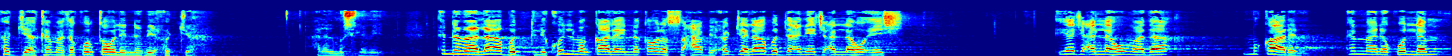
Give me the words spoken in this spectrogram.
حجة كما تقول قول النبي حجة على المسلمين إنما لابد لكل من قال إن قول الصحابي حجة لابد أن يجعل له إيش؟ يجعل له ماذا؟ مقارن إما أن يقول لم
